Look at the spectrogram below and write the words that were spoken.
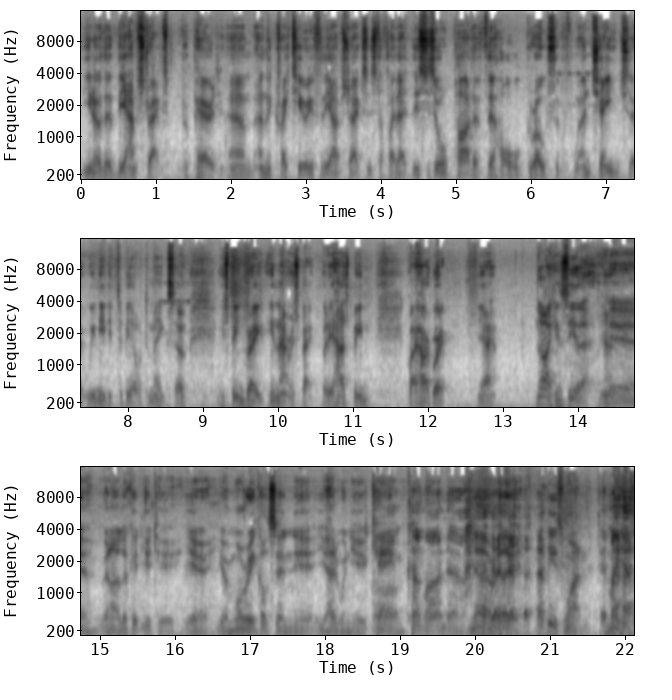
you know the the abstracts prepared um, and the criteria for the abstracts and stuff like that. This is all part of the whole growth of, and change that we needed to be able to make. So it's been great in that respect but it has been quite hard work yeah No, I can see that. Yeah. Uh, when I look at you two, you're, you're more wrinkles than uh, you had when you came. Oh, come on now. No, really, at least one. It might have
